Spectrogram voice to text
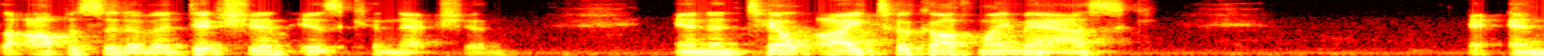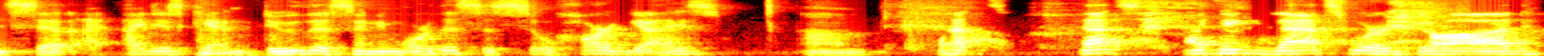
The opposite of addiction is connection. And until I took off my mask and said, I, I just can't do this anymore. This is so hard, guys. Um, that's, that's, I think that's where God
